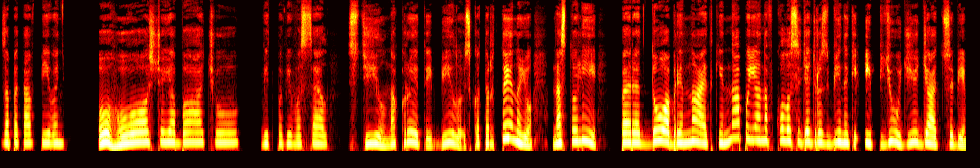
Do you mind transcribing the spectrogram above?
запитав півень. Ого, що я бачу, відповів осел. Стіл накритий білою скатертиною на столі. Перед добрі найткі напої, а навколо сидять розбійники і п'ють, їдять собі.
